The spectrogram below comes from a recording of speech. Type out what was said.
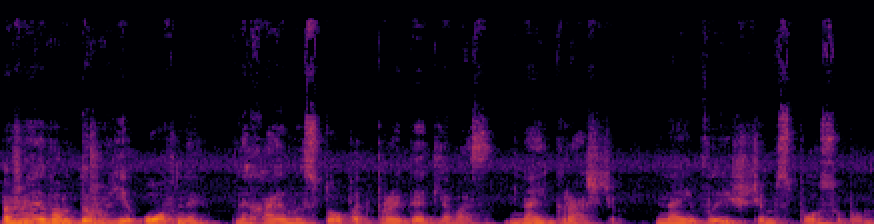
Бажаю вам, дорогі овни, нехай листопад пройде для вас найкращим, найвищим способом.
